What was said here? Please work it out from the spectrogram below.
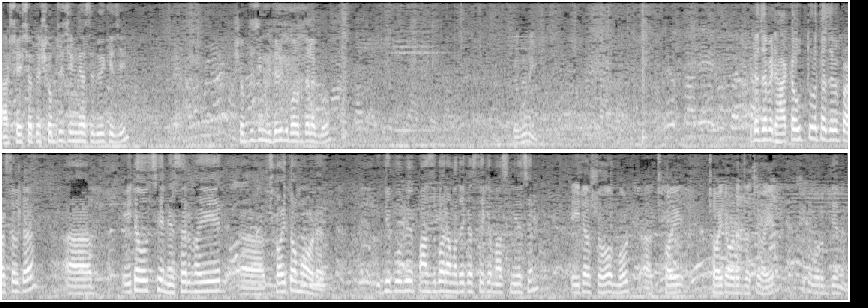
আর সেই সাথে সবজি চিংড়ি আছে দুই কেজি। সবজি চিংড়ি ভিতরে কি বরফ দেওয়া লাগবো? বুঝলি এটা যাবে ঢাকা, উত্তরতা যাবে পার্সেলটা এটা হচ্ছে নেসার ভাইয়ের ছয়তম অর্ডার ইতিপূর্বে পাঁচবার আমাদের কাছ থেকে মাছ নিয়েছেন। এইটা সহ মোট ছয়, ছয়টা অর্ডার যাচ্ছে ভাইয়ের। একটু বরফ দিয়ে নেন।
